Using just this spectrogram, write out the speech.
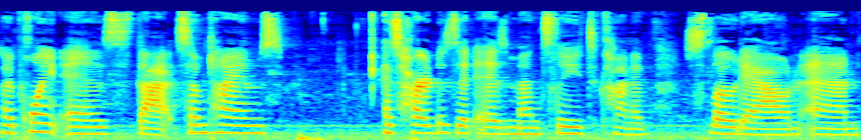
my point is that sometimes as hard as it is mentally to kind of slow down and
